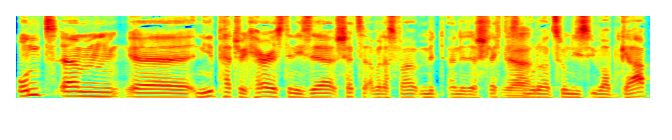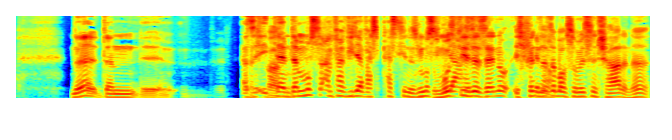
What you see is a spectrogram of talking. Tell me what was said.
und ähm, äh, Neil Patrick Harris, den ich sehr schätze, aber das war mit einer der schlechtesten Ja. Moderationen, die es überhaupt gab. Ne, dann, äh, also da, da muss einfach wieder was passieren. Es muss Du musst diese Sendung, ich finde Genau. das aber auch so ein bisschen schade, ne?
